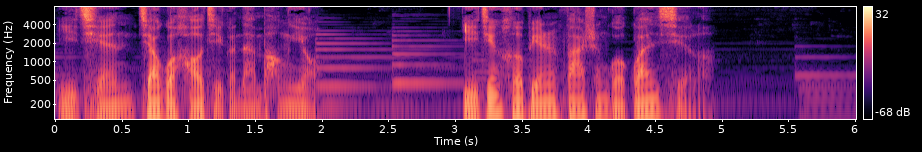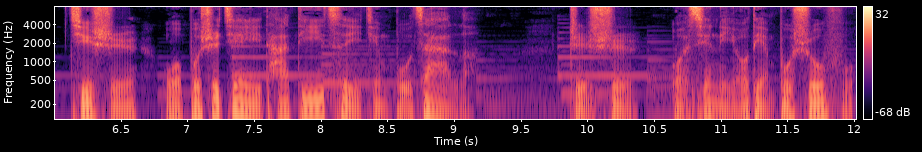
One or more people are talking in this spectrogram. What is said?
以前交过好几个男朋友，已经和别人发生过关系了。其实我不是介意他第一次已经不在了，只是我心里有点不舒服。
